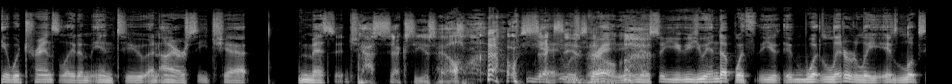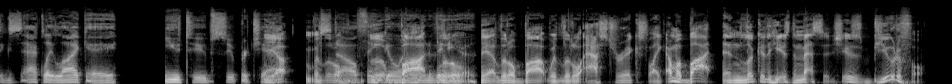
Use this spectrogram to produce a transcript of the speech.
it would translate them into an IRC chat message. yeah, sexy as hell. that was Yeah, sexy it was as great. hell. You know, so you you end up with you, it, what literally it looks exactly like a YouTube super chat Yep, a little, style thing little going bot, on in a video. little yeah, little bot with little asterisks. Like I'm a bot, and look at here's the message. It was beautiful.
